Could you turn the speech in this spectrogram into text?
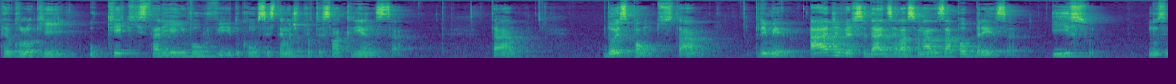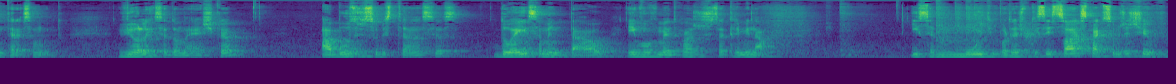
eu coloquei o que, que estaria envolvido com o sistema de proteção à criança, tá? Dois pontos, tá? Primeiro, há diversidades relacionadas à pobreza. Isso nos interessa muito violência doméstica, abuso de substâncias, doença mental, envolvimento com a justiça criminal. Isso é muito importante porque isso é só aspecto subjetivo.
